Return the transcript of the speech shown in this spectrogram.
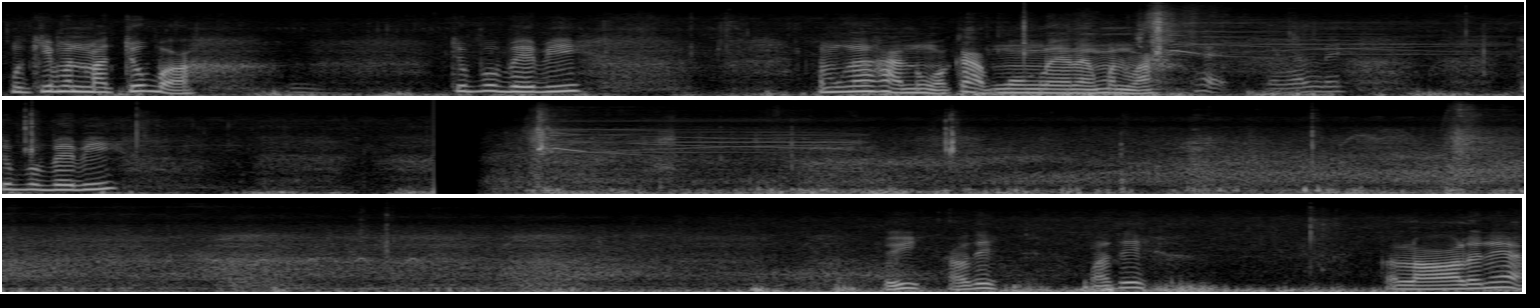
เมื่อกี้มันมาจุ๊บเหรอจุ๊บปุ๊บเบบี้แล้วมันก็หันหัวกลับงงเลยอะไรของมันวะใช่อย่างนั้นเลยจุ๊บปุ๊บเบบี้เฮ้ยเอาดิมาสิก็รอเลยเนี่ย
